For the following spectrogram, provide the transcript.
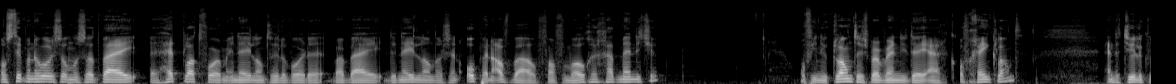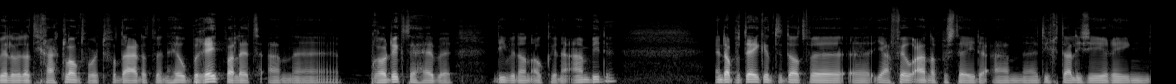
Ons stip aan de horizon is dat wij eh, het platform in Nederland willen worden waarbij de Nederlanders een op- en afbouw van vermogen gaat managen. Of je nu klant is bij Brandy Day eigenlijk of geen klant. En natuurlijk willen we dat hij graag klant wordt. Vandaar dat we een heel breed palet aan uh, producten hebben die we dan ook kunnen aanbieden. En dat betekent dat we uh, ja, veel aandacht besteden aan uh, digitalisering.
